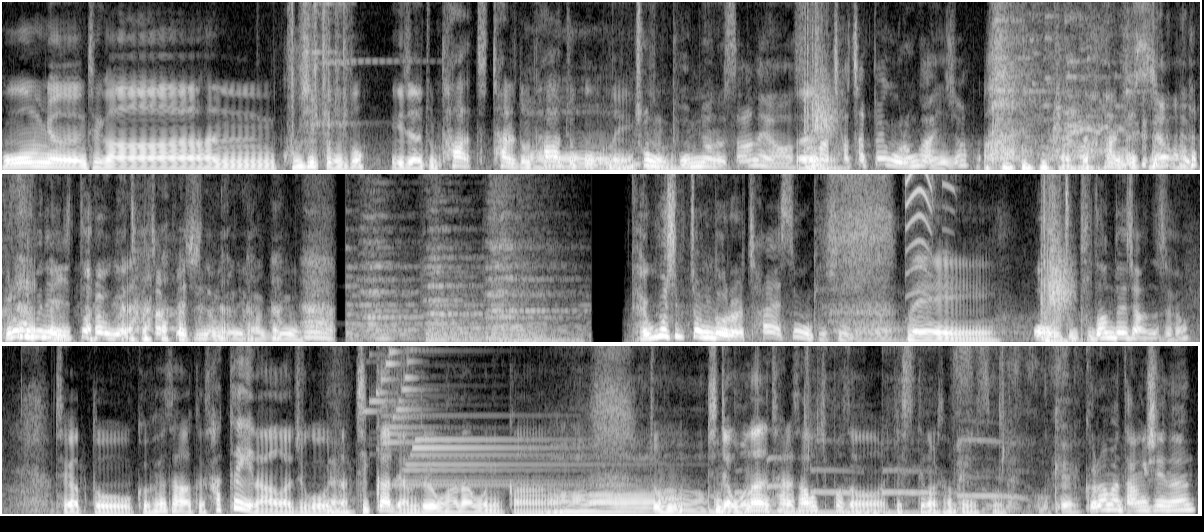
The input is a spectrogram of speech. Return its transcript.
보험료는 제가 한 90 정도? 예전에 좀 타, 차를 좀 타가지고. 어, 네, 엄청 그. 보험료는 싸네요. 네. 설마 자차 빼고 그런 거 아니죠? 아, 아니죠? 어, 그런 분이 있더라고요. 자차 빼시는 분이 가끔. 150 정도를 차에 쓰고 계신데, 네. 어, 좀 부담되지 않으세요? 제가 또 그 회사 그 사택이 나와가지고 네. 일단 집값이 안 들고 하다 보니까 아... 좀 진짜 원하는 차를 사고 싶어서 이렇게 스팅을 선택했습니다. 오케이. 그러면 당신은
